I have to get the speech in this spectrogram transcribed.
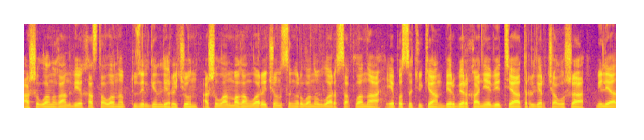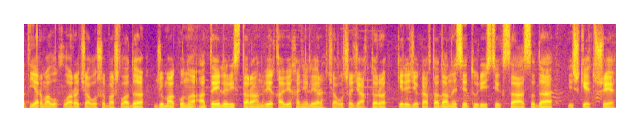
ашыланған ве хасталанып түзелгенлер үшін. Ашыланмағанлар үшін сыңырланулар сақлана. Эпосы түкян, берберхане ве театрлер чалыша. Миллиат ярмалықлары чалышы башлады. Жұма күні отель, ресторан ве қавеханелер чалыша жақтыр. Кележек автодан есе туристик саасы да ішке түше.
